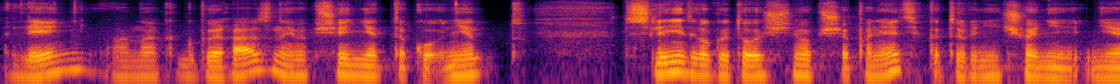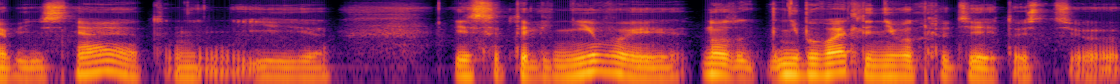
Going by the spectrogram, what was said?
лень, она как бы разная, и вообще нет такого, нет... То есть лень это какое-то очень общее понятие, которое ничего не, не объясняет, и если ты ленивый, ну, не бывает ленивых людей, то есть, э,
